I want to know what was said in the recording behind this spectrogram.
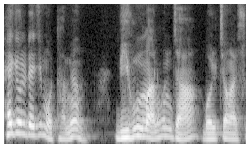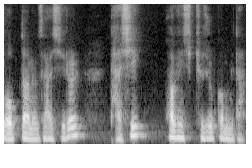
해결되지 못하면 미국만 혼자 멀쩡할 수 없다는 사실을 다시 확인시켜 줄 겁니다.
